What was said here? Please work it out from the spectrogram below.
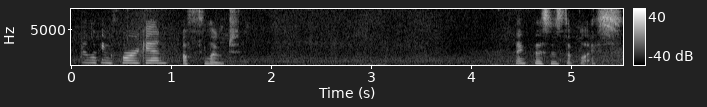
What am looking for again? A flute. I think this is the place.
